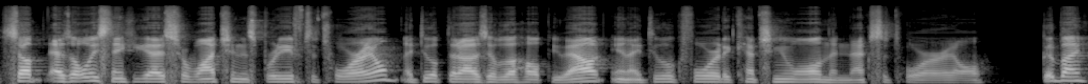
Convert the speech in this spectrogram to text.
So as always, thank you guys for watching this brief tutorial. I do hope that I was able to help you out and I do look forward to catching you all in the next tutorial. Goodbye.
